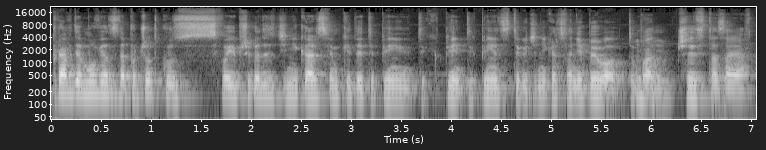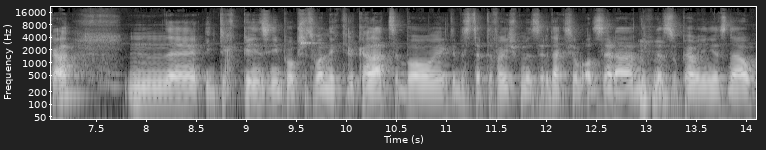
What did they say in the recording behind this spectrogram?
prawdę mówiąc, na początku swojej przygody z dziennikarstwem, kiedy pieni- tych, tych pieniędzy z tego dziennikarstwa nie było, to była Mhm. czysta zajawka. Mm, e, I tych pieniędzy nie było przez ładnych kilka lat, bo jak gdyby startowaliśmy z redakcją od zera, nikt nas zupełnie nie znał,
